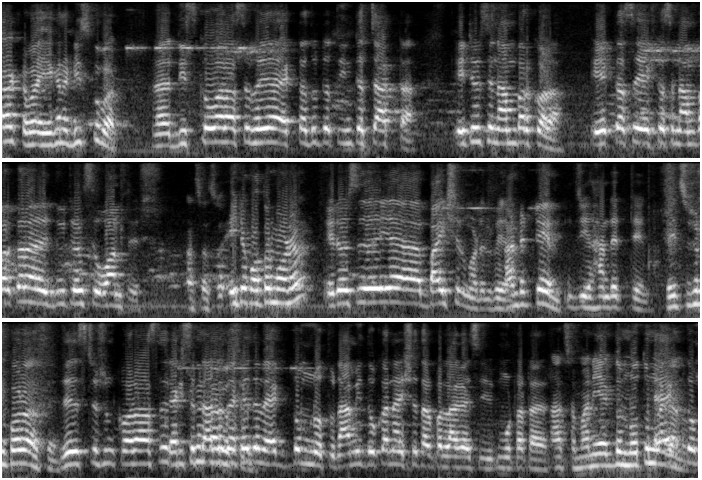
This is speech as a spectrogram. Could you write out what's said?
আরেকটা ভাই এখানে ডিসকভার ডিসকভার আছে ভাইয়া একটা দুটো তিনটা চারটা। এটা হচ্ছে নাম্বার করা। একটা আছে একটা আছে নাম্বার করা এই দুইটা হচ্ছে ওয়ান টেস্ট আচ্ছা সো এইটা কত মডেল? এটা হচ্ছে বাইশের মডেল ভাইয়া। Hundred ten? জি হান্ড্রেড টেন। রেজিস্ট্রেশন করা আছে? রেজিস্ট্রেশন করা আছে পিছনে টায়ার দেখাই? দেন একদম নতুন। আমি দোকানে এসে তারপর লাগাইছি মোটা টায়ার। আচ্ছা মানে একদম নতুন লাগানো? একদম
